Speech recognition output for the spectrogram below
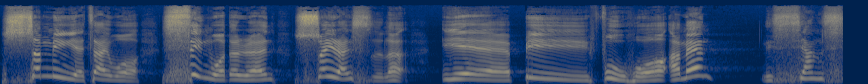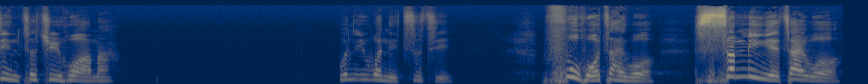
生命也在我。信我的人，虽然死了，也必复活。”阿门。你相信这句话吗？问一问你自己：复活在我，生命也在我。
